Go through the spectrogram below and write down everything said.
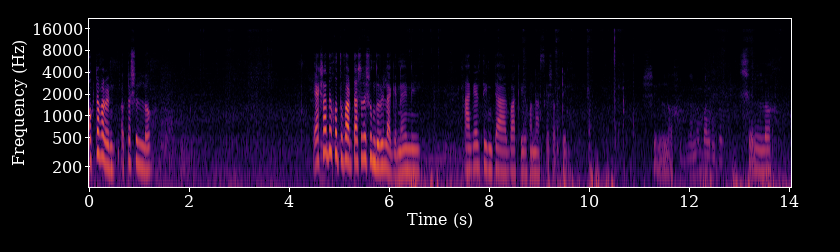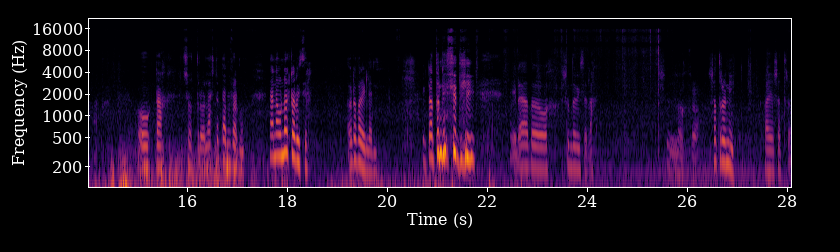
একটা পারেন একটা শুনলো একসাথে কত পারতে আসলে সুন্দরই লাগে না নি? আগের তিনটা আর বাকি এখন আজকে সব তিন। ষোলো। আমি পারব। না না, অন্য একটা ওটা পারিলেন। একটা তো নিচে দি এটা তো সুন্দর হয়েছে না ষোলো। সতেরো। নি? হয় সতেরো।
